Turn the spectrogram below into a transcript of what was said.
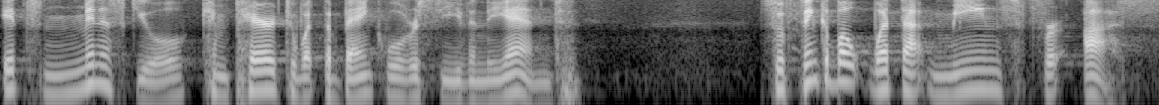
it's minuscule compared to what the bank will receive in the end. So think about what that means for us.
